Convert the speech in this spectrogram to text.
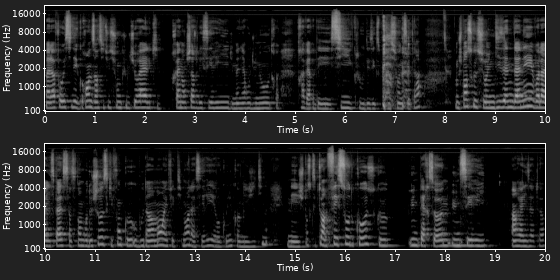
mais à la fois aussi des grandes institutions culturelles qui prennent en charge les séries d'une manière ou d'une autre, à travers des cycles ou des expositions, etc. Donc je pense que sur une dizaine d'années, voilà, il se passe un certain nombre de choses qui font qu'au bout d'un moment, effectivement, la série est reconnue comme légitime. Mais je pense que c'est plutôt un faisceau de causes que une personne, une série, un réalisateur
